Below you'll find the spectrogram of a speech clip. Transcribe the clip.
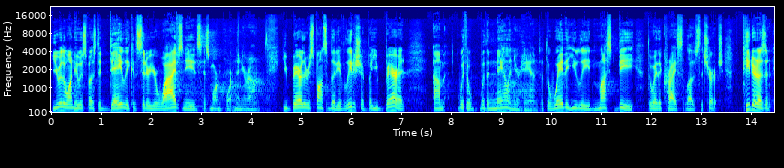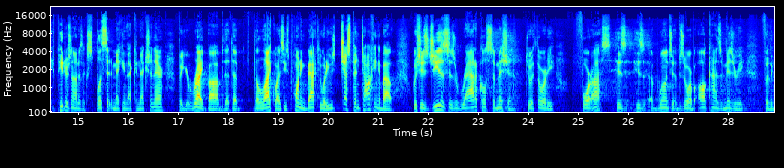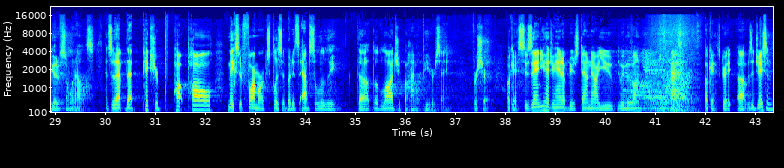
You are the one who is supposed to daily consider your wife's needs as more important than your own. You bear the responsibility of leadership, but you bear it um, with, a, with a nail in your hand. That the way that you lead must be the way that Christ loves the church. Peter doesn't, Peter's not as explicit in making that connection there, but you're right, Bob, that the, the likewise, he's pointing back to what he's just been talking about, which is Jesus' radical submission to authority for us, his, his uh, willing to absorb all kinds of misery for the good of someone else. And so that, that picture, Paul makes it far more explicit, but it's absolutely the, the logic behind what Peter's saying, for sure. Okay, Suzanne, you had your hand up, but you're down now. Are you, do we move on? Okay, it's great. Uh, was it Jason?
